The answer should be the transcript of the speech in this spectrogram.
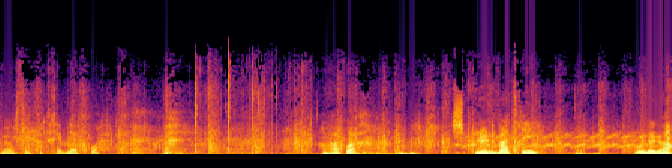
Mais on sait plus très bien quoi. On va voir. J'ai plus de batterie. Ouh là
